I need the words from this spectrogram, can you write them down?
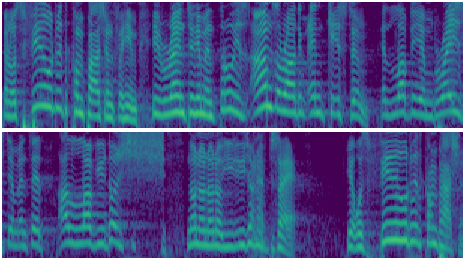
and was filled with compassion for him. He ran to him and threw his arms around him and kissed him and loved him, embraced him and said, I love you. Don't, shh. No, no, no, no, you, you don't have to say it. It was filled with compassion.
